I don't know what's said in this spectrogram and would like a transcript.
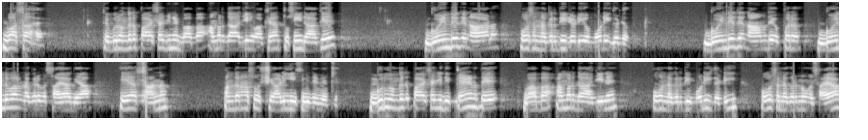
ਵਾਸਾ ਹੈ। ਤੇ ਗੁਰੂ ਅੰਗਦ ਪਾਤਸ਼ਾਹ ਜੀ ਨੇ ਬਾਬਾ ਅਮਰਦਾਸ ਜੀ ਨੂੰ ਆਖਿਆ, ਤੁਸੀਂ ਜਾ ਕੇ ਗੋਇੰਦੇ ਦੇ ਨਾਲ ਉਸ ਨਗਰ ਦੀ ਜਿਹੜੀ ਉਹ ਮੋੜੀ ਗੱਡ। ਗੋਇੰਦੇ ਦੇ ਨਾਮ ਦੇ ਉੱਪਰ ਗੋਇੰਦਵਾਲ ਨਗਰ ਵਸਾਇਆ ਗਿਆ, ਇਹ ਹੈ ਸਨ 1546 ਈਸਵੀ ਦੇ ਵਿੱਚ। ਗੁਰੂ ਅੰਗਦ ਪਾਤਸ਼ਾਹ ਜੀ ਦੇ ਕਹਿਣ ਤੇ ਬਾਬਾ ਅਮਰਦਾਸ ਜੀ ਨੇ ਉਹ ਨਗਰ ਦੀ ਮੋੜੀ ਗੱਡੀ ਉਸ ਨਗਰ ਨੂੰ ਵਸਾਇਆ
